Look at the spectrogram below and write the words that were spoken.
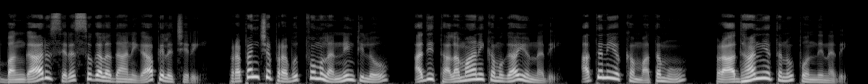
బంగారు శిరస్సుగలదానిగా పిలచిరి. ప్రపంచ ప్రభుత్వములన్నింటిలో అది తలమానికముగా యున్నది అతని యొక్క మతము ప్రాధాన్యతను పొందినది.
